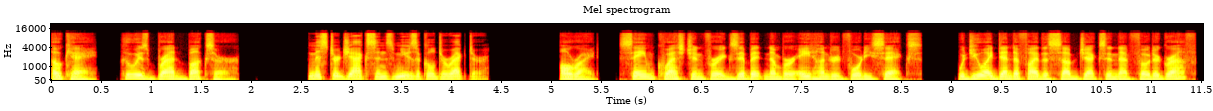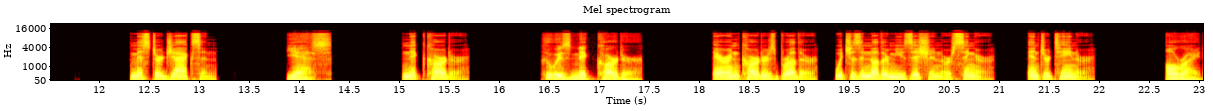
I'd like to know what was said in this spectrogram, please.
Okay. Who is Brad Buxer? Mr. Jackson's musical director. Alright. Same question for exhibit number 846. Would you identify the subjects in that photograph? Mr. Jackson. Yes. Nick Carter. Who is Nick Carter? Aaron Carter's brother, which is another musician or singer. Entertainer. Alright.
